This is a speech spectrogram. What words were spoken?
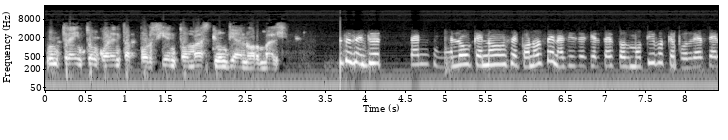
un 30, un 40% más que un día normal. En este sentido, señaló que no se conocen, así se cierta estos motivos, que podría ser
